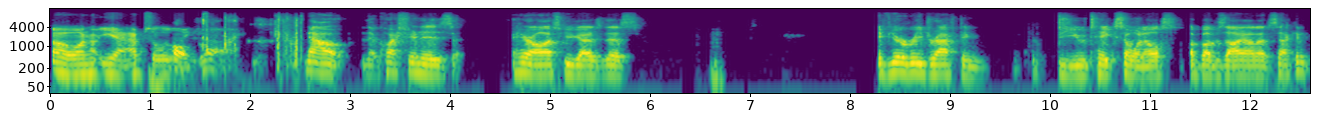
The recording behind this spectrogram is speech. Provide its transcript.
Oh, on, yeah, Oh absolutely. yeah. Now the question is, here I'll ask you guys this: If you're redrafting, do you take someone else above Zion at second?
